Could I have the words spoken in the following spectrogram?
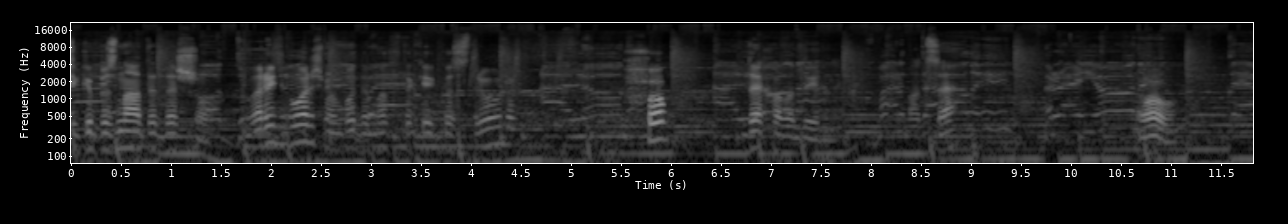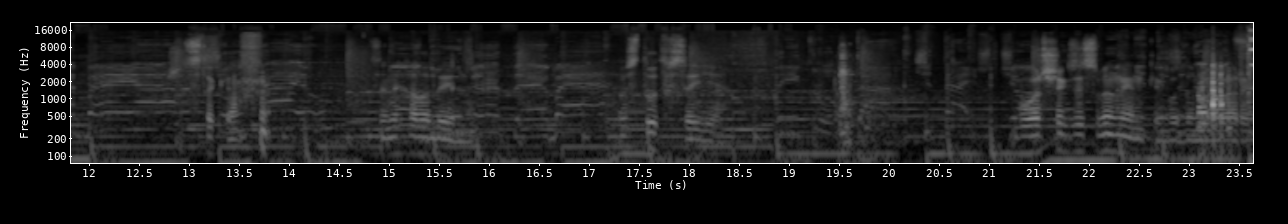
Тільки би знати де що. Варить борщ ми будемо в такій кастрюлі. Хоп! Де холодильник? Оце. Оу. Що це таке? Це не холодильник. Ось тут все є. Борщик зі свининки будемо варити.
